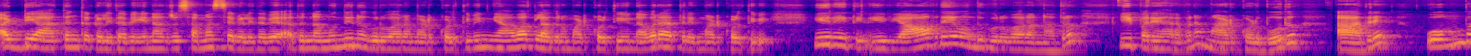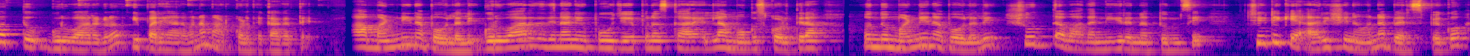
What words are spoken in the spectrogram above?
ಅಡ್ಡಿ ಆತಂಕಗಳಿದ್ದಾವೆ ಏನಾದರೂ ಸಮಸ್ಯೆಗಳಿದ್ದಾವೆ ಅದನ್ನು ಮುಂದಿನ ಗುರುವಾರ ಮಾಡ್ಕೊಳ್ತೀವಿ ಯಾವಾಗಲಾದರೂ ಮಾಡ್ಕೊಳ್ತೀವಿ, ನವರಾತ್ರಿಗೆ ಮಾಡ್ಕೊಳ್ತೀವಿ. ಈ ರೀತಿ ನೀವು ಯಾವುದೇ ಒಂದು ಗುರುವಾರನಾದರೂ ಈ ಪರಿಹಾರವನ್ನು ಮಾಡ್ಕೊಳ್ಬೋದು. ಆದರೆ ಒಂಬತ್ತು ಗುರುವಾರಗಳು ಈ ಪರಿಹಾರವನ್ನು ಮಾಡ್ಕೊಳ್ಬೇಕಾಗತ್ತೆ. ಆ ಮಣ್ಣಿನ ಬೌಲಲ್ಲಿ ಗುರುವಾರದ ದಿನ ನೀವು ಪೂಜೆ, ಪುನಸ್ಕಾರ ಎಲ್ಲ ಮುಗಿಸ್ಕೊಳ್ತೀರಾ? ಒಂದು ಮಣ್ಣಿನ ಬೌಲಲ್ಲಿ ಶುದ್ಧವಾದ ನೀರನ್ನು ತುಂಬಿಸಿ ಚಿಟಿಕೆ ಅರಿಶಿನವನ್ನು ಬೆರೆಸಬೇಕು.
